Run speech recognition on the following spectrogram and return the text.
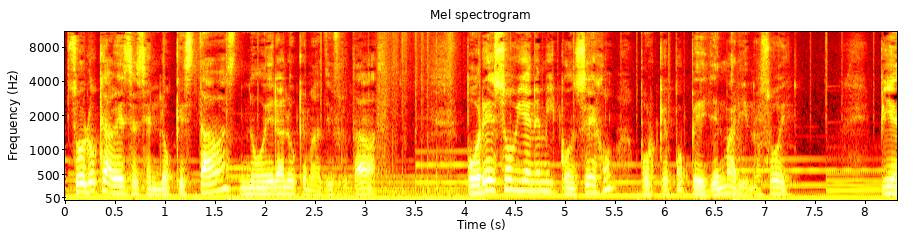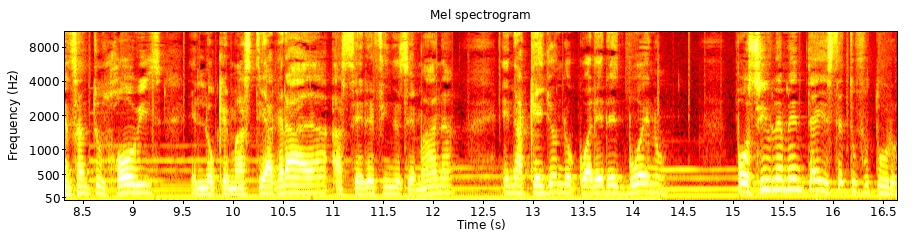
Solo que a veces en lo que estabas no era lo que más disfrutabas. Por eso viene mi consejo, porque Popeye en marino soy. Piensa en tus hobbies, en lo que más te agrada hacer el fin de semana, en aquello en lo cual eres bueno. Posiblemente ahí esté tu futuro.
